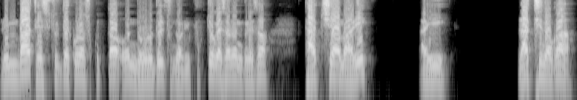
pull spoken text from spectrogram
림바 데스툴데 꾸노스쿠터 은 노르들 두너리 북쪽에서는 그래서 다치아 말이 아 이 라티너가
